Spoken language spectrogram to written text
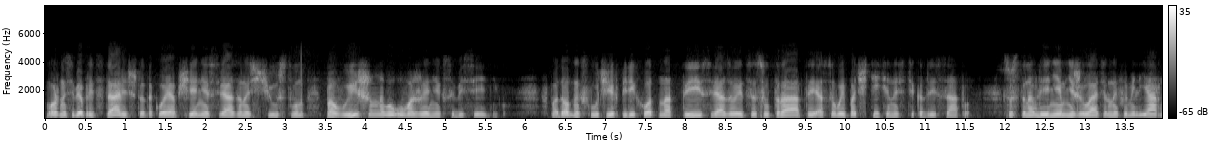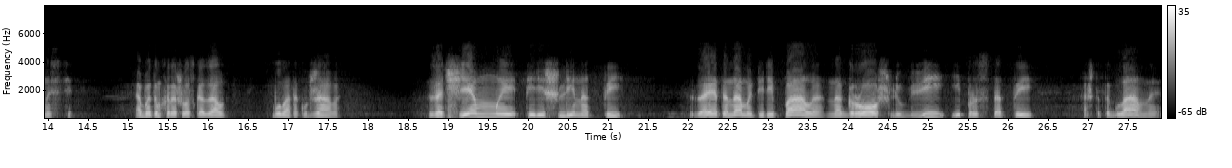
Можно себе представить, что такое общение связано с чувством повышенного уважения к собеседнику. В подобных случаях переход на «ты» связывается с утратой особой почтительности к адресату, с установлением нежелательной фамильярности. Об этом хорошо сказал Булат Акуджава. Зачем мы перешли на «ты»? За это нам и перепало на грош любви и простоты, а что-то главное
